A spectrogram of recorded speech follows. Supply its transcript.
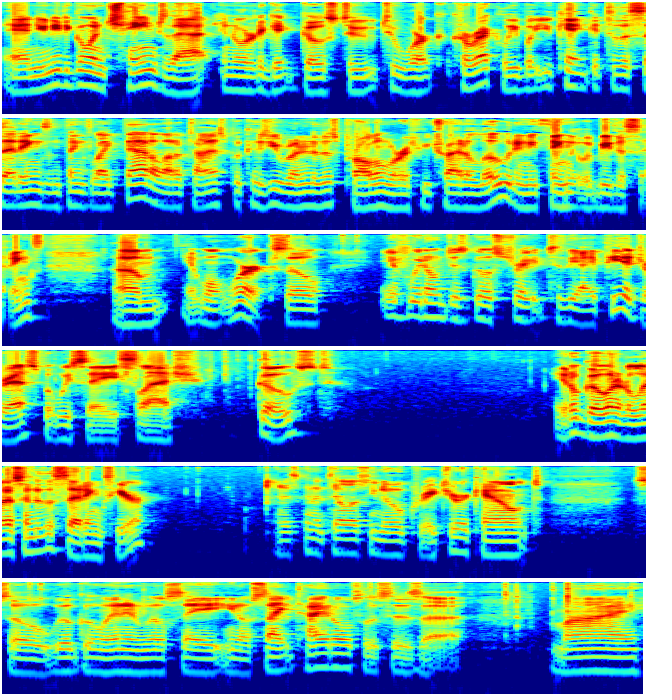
and you need to go and change that in order to get Ghost to, to work correctly, but you can't get to the settings and things like that a lot of times because you run into this problem where if you try to load anything that would be the settings, um, it won't work. So if we don't just go straight to the IP address, but we say slash ghost, it'll go and it'll let us into the settings here. And it's going to tell us, you know, create your account. So we'll go in and we'll say, you know, site title. So this is uh, my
